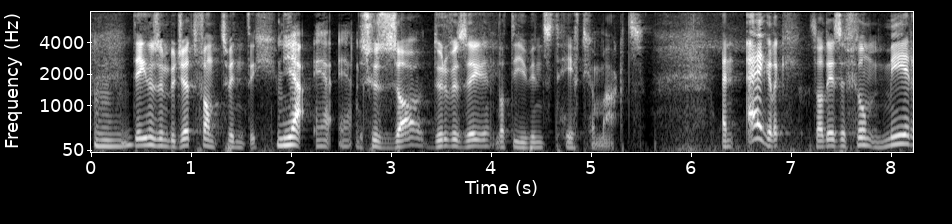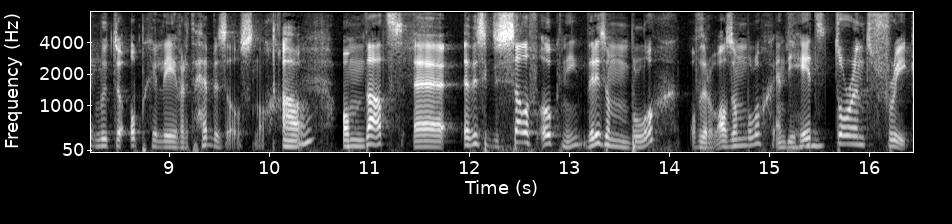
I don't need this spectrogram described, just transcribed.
Mhm. Tegen dus een budget van 20. Ja, ja, ja. Dus je zou durven zeggen dat die winst heeft gemaakt. En eigenlijk zou deze film meer moeten opgeleverd hebben, zelfs nog. Oh. Omdat, eh, dat wist ik dus zelf ook niet, er is een blog, of er was een blog, en die heet Torrent Freak.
